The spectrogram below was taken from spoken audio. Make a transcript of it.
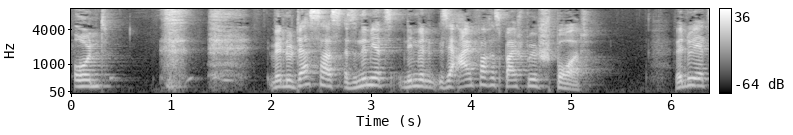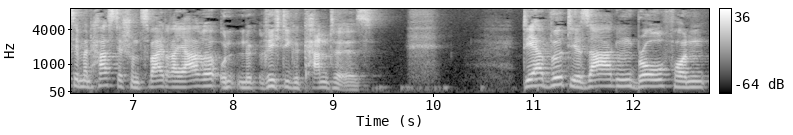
und wenn du das hast, also nimm jetzt, nehmen wir ein sehr einfaches Beispiel, Sport. Wenn du jetzt jemand hast, der schon zwei, drei Jahre und eine richtige Kante ist, der wird dir sagen, Bro, von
